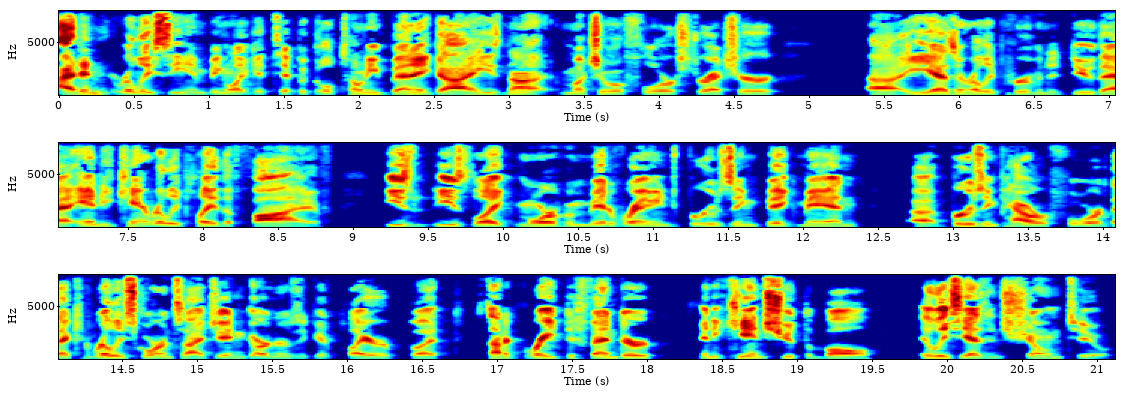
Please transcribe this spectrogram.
I didn't really see him being like a typical Tony Bennett guy. He's not much of a floor stretcher. Uh, he hasn't really proven to do that, and he can't really play the five. He's he's like more of a mid range bruising big man uh, bruising power forward that can really score inside. Jayden Gardner is a good player, but he's not a great defender, and he can't shoot the ball. At least he hasn't shown to.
